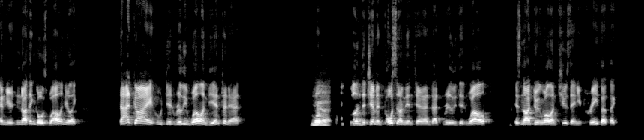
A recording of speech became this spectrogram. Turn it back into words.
and you're nothing goes well, and you're like, that guy who did really well on the internet Yeah. well in the gym and posted on the internet that really did well is not doing well on Tuesday, and you create that like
